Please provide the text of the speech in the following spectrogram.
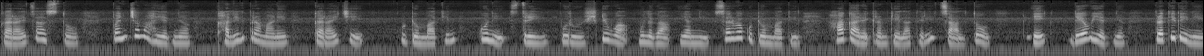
करायचा असतो. पंचमहायज्ञ खालीलप्रमाणे करायचे. कुटुंबातील कुणी स्त्री पुरुष किंवा मुलगा यांनी सर्व कुटुंबातील हा कार्यक्रम केला तरी चालतो. एक देवयज्ञ प्रतिदिनी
